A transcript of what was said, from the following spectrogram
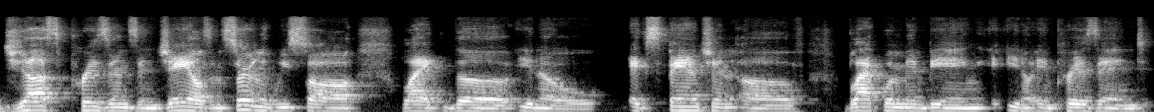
just prisons and jails, and certainly we saw like the, you know, expansion of black women being, you know, imprisoned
